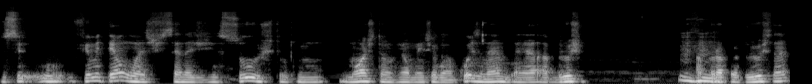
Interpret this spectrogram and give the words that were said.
O, filme tem algumas cenas de susto que mostram realmente alguma coisa, né? É a bruxa, a Uhum. própria bruxa, né?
